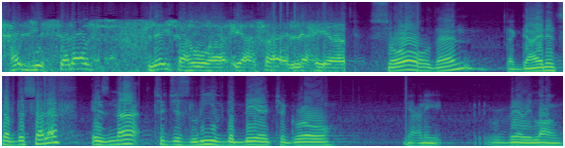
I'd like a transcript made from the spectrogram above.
هدي السلف ليس هو إعفاء اللحية So then, the guidance of the Salaf is not to just leave the beard to grow يعني, very long.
